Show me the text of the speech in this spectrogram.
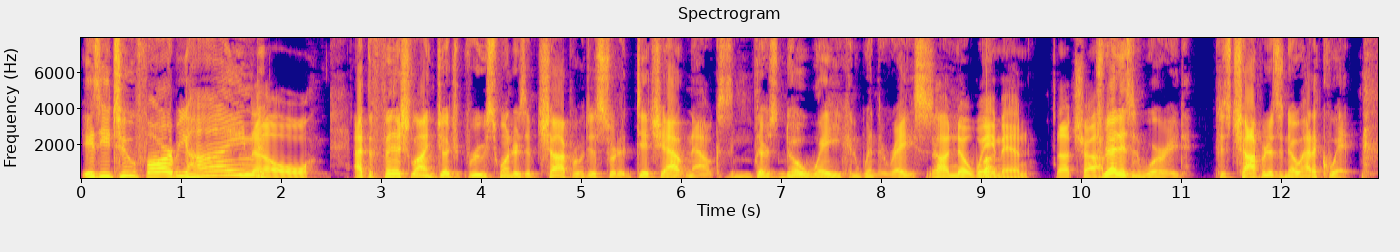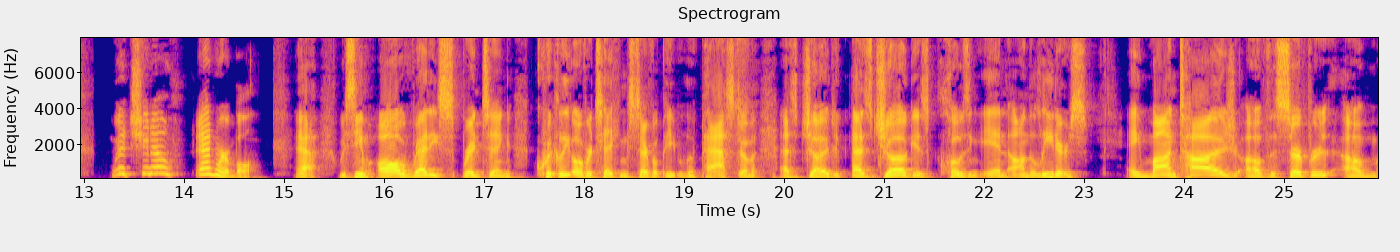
Is he too far behind? No. At the finish line, Judge Bruce wonders if Chopper will just sort of ditch out now because there's no way he can win the race. Oh no way, But- man. Not Chopper. Dredd isn't worried because Chopper doesn't know how to quit. Which, you know, admirable. Yeah, we see him already sprinting, quickly overtaking several people who've passed him as Jug, as Jug is closing in on the leaders. a montage of the surfers um,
